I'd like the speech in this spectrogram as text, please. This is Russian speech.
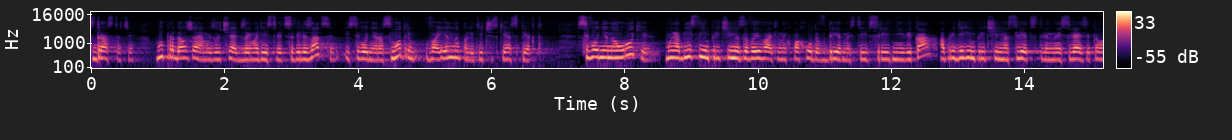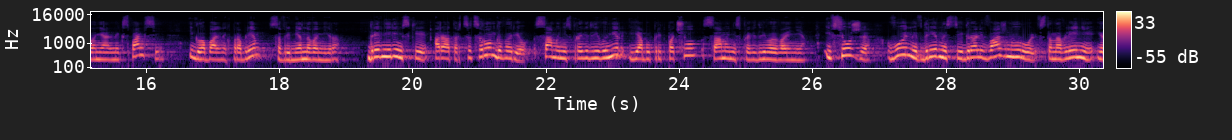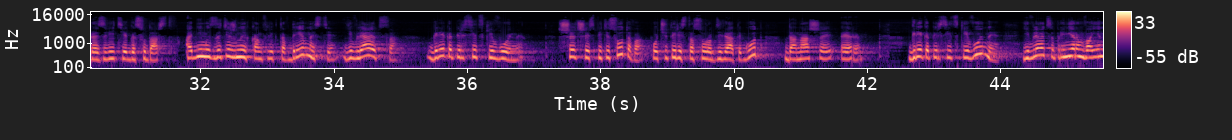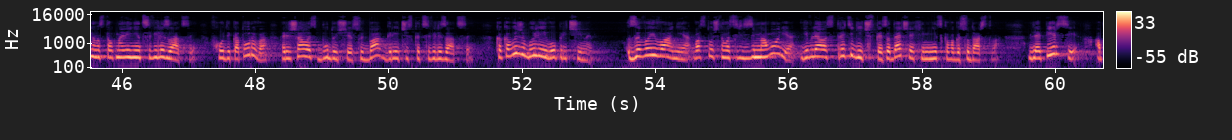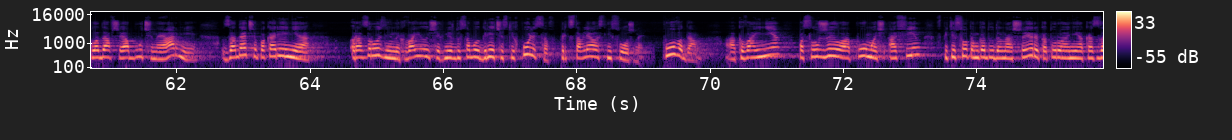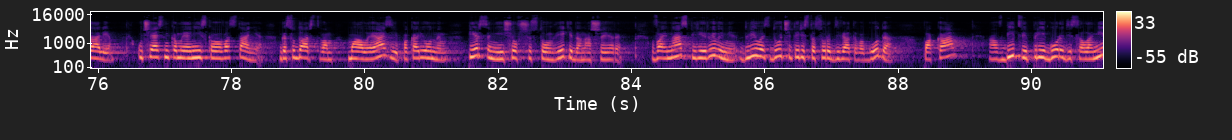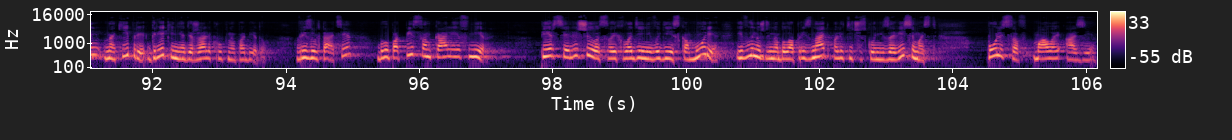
Здравствуйте! Мы продолжаем изучать взаимодействие цивилизаций и сегодня рассмотрим военно-политический аспект. Сегодня на уроке мы объясним причины завоевательных походов в древности и в средние века, определим причинно-следственные связи колониальной экспансии и глобальных проблем современного мира. Древнеримский оратор Цицерон говорил, «Самый несправедливый мир я бы предпочел самой несправедливой войне». И все же войны в древности играли важную роль в становлении и развитии государств. Одним из затяжных конфликтов древности являются греко-персидские войны, шедшие с 500 по 449 год до нашей эры. Греко-персидские войны являются примером военного столкновения цивилизаций, в ходе которого решалась будущая судьба греческой цивилизации. Каковы же были его причины? Завоевание Восточного Средиземноморья являлось стратегической задачей Ахименидского государства. Для Персии, обладавшей обученной армией, задача покорения разрозненных, воюющих между собой греческих полисов представлялась несложной. Поводом а, к войне послужила помощь Афин в 500 году до нашей эры, которую они оказали участникам Ионийского восстания, государствам Малой Азии, покоренным персами еще в VI веке до нашей эры. Война с перерывами длилась до 449 года, пока а, в битве при городе Саламин на Кипре греки не одержали крупную победу. В результате был подписан Калиев мир. Персия лишилась своих владений в Эгейском море и вынуждена была признать политическую независимость полисов Малой Азии.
